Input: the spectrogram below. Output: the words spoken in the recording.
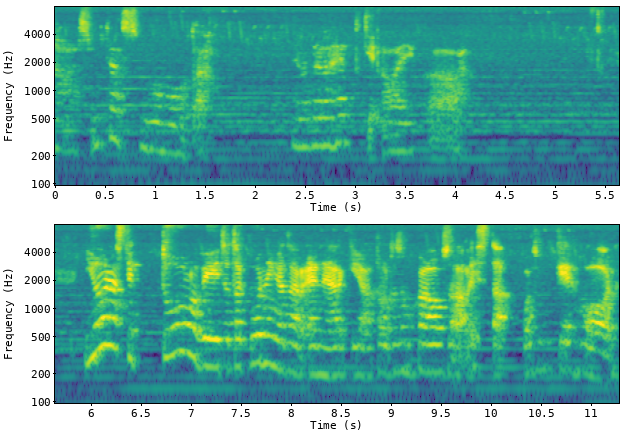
Taas, mitäs muuta? Meillä on vielä hetki aikaa. Juonasti tulvii tuota kuningatar-energiaa tuolta sun kausaalista kehoon.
